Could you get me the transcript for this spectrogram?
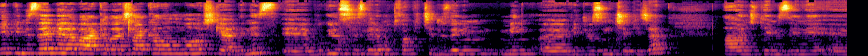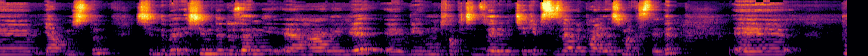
Hepinize merhaba arkadaşlar kanalıma hoş geldiniz. Ee, Bugün sizlere mutfak içi düzenimin e, videosunu çekeceğim. Daha önce temizliğini e, yapmıştım. Şimdi şimdi düzenli e, haliyle bir mutfak içi düzenimi çekip sizlerle paylaşmak istedim. Bu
